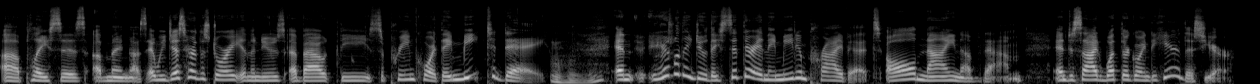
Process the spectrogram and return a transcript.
uh, places among us. And we just heard the story in the news about the Supreme Court. They meet today. Mm-hmm. And here's what they do they sit there and they meet in private, all nine of them, and decide what they're going to hear this year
